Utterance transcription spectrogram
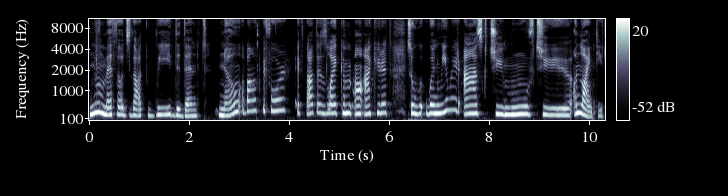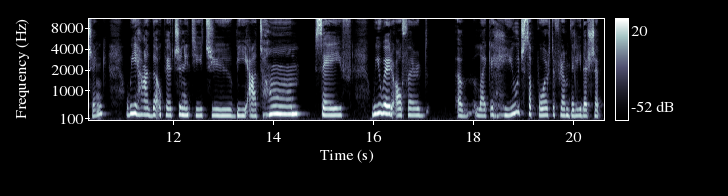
new methods that we didn't know about before if that is like um, uh, accurate. So w- when we were asked to move to online teaching we had the opportunity to be at home safe. We were offered uh, like a huge support from the leadership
